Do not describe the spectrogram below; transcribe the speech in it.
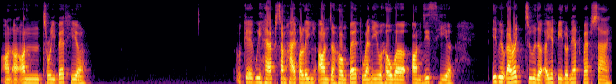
on, on, on three page here. Okay we have some hyperlink on the home page when you hover on this here. It will direct to the ASP.NET website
